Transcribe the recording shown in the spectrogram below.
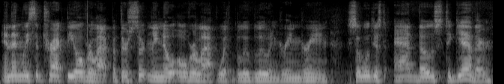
And then we subtract the overlap. But there's certainly no overlap with blue-blue and green-green. So we'll just add those together.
